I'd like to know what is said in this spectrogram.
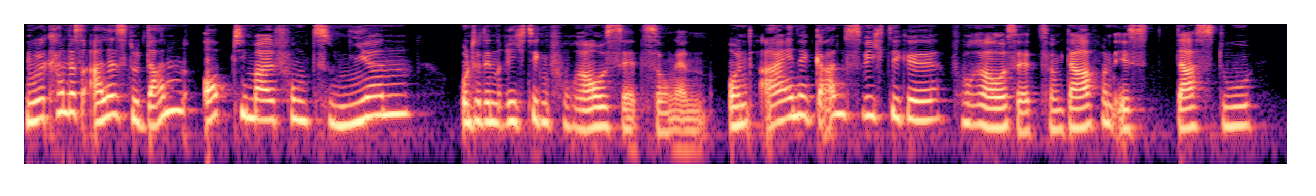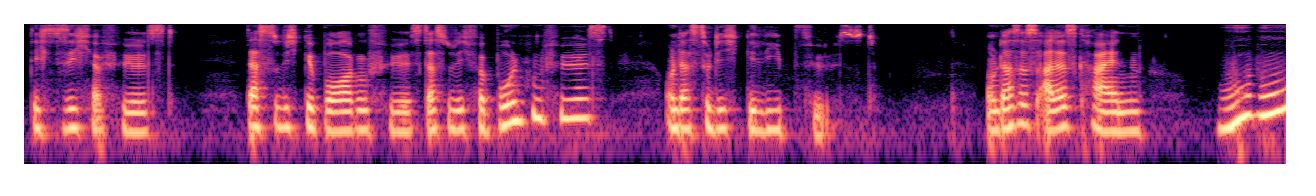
Nur kann das alles nur dann optimal funktionieren, unter den richtigen Voraussetzungen. Und eine ganz wichtige Voraussetzung davon ist, dass du dich sicher fühlst, dass du dich geborgen fühlst, dass du dich verbunden fühlst und dass du dich geliebt fühlst. Und das ist alles kein Wubu,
